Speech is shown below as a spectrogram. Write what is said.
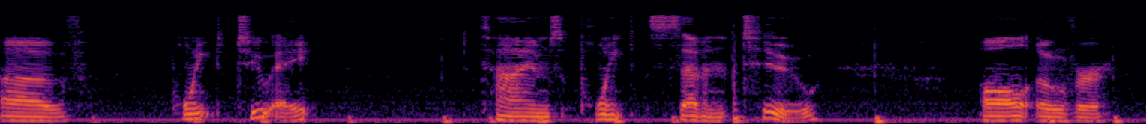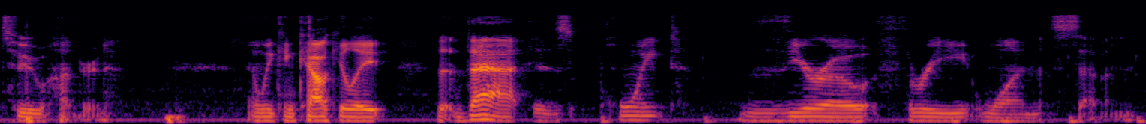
of 0.28 times 0.72 all over 200. And we can calculate that that is 0. 0317.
